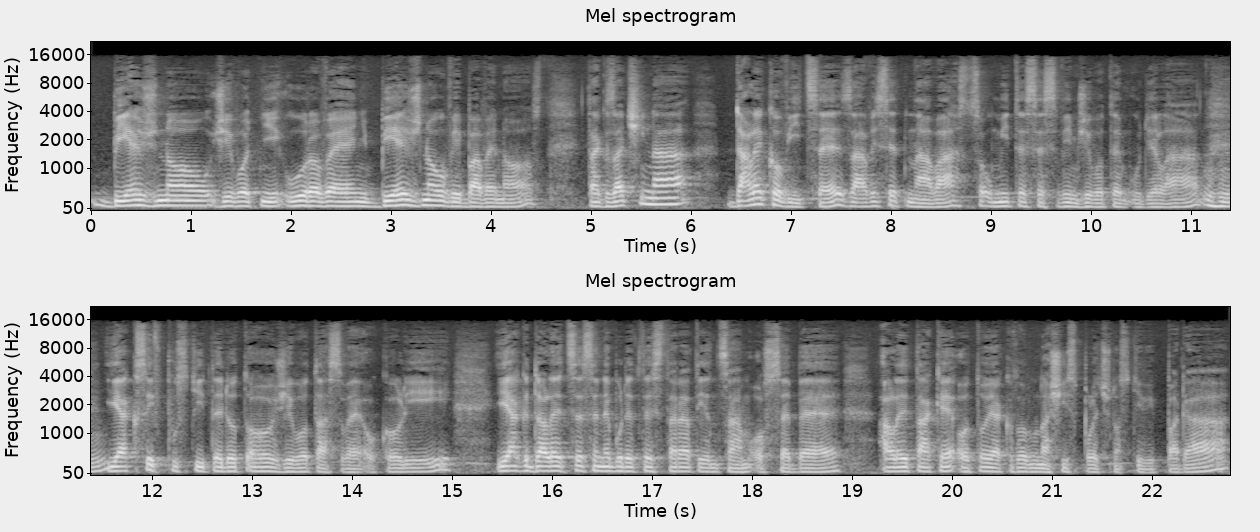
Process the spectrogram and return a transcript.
běžnou životní úroveň, běžnou vybavenost, tak začíná daleko více záviset na vás, co umíte se svým životem udělat, mm-hmm. jak si vpustíte do toho života své okolí, jak dalece se nebudete starat jen sám o sebe, ale také o to, jak to v naší společnosti vypadá,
